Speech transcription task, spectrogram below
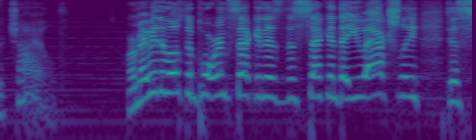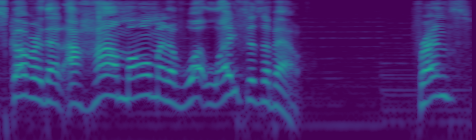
your child. Or maybe the most important second is the second that you actually discover that aha moment of what life is about. Friends,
